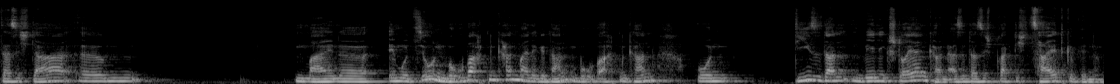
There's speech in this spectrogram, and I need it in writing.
dass ich da ähm, meine Emotionen beobachten kann, meine Gedanken beobachten kann und diese dann ein wenig steuern kann, also dass ich praktisch Zeit gewinne.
